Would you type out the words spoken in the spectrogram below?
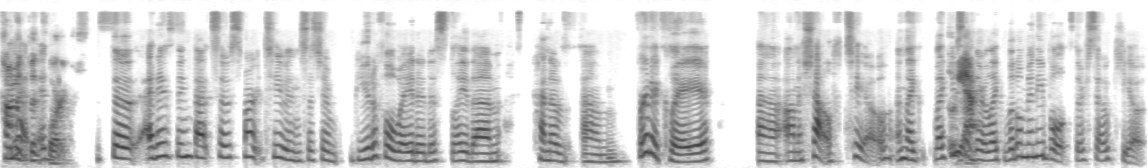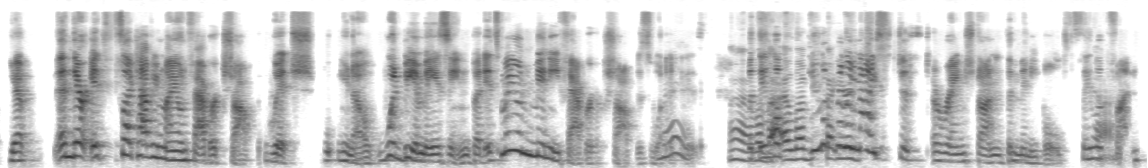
comic yeah, book boards. So I just think that's so smart too, and such a beautiful way to display them kind of um, vertically uh, on a shelf too. And like like you oh, said, yeah. they're like little mini bolts. They're so cute. Yep. And they're it's like having my own fabric shop, which you know would be amazing, but it's my own mini fabric shop is what right. it is. Oh, but they look, I love they look really nice just arranged on the mini bolts. They yeah. look fun.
